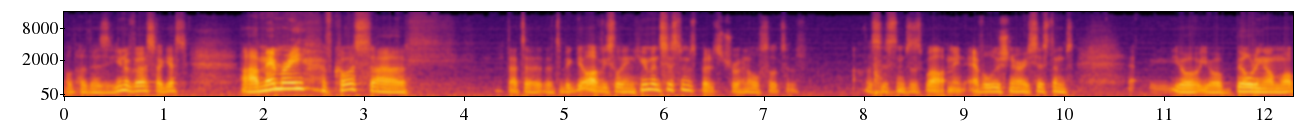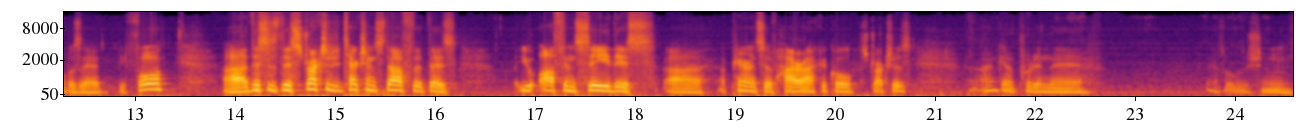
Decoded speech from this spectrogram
although there's a universe, I guess. Uh, memory, of course, uh, that's, a, that's a big deal, obviously in human systems, but it's true in all sorts of other systems as well. I mean, evolutionary systems, you're, you're building on what was there before. Uh, this is this structure detection stuff that there's, you often see this uh, appearance of hierarchical structures. I'm going to put in there evolution.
